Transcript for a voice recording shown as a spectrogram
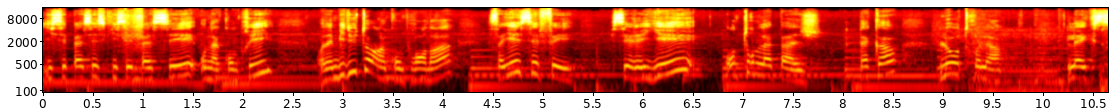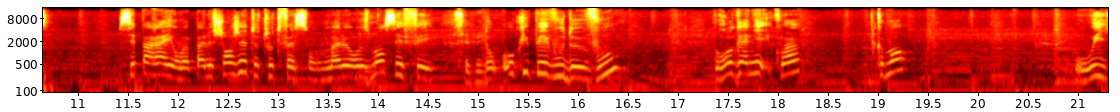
Il s'est passé ce qui s'est passé, on a compris. On a mis du temps à comprendre. hein. Ça y est, c'est fait. C'est rayé, on tourne la page. D'accord? L'autre là, l'ex, c'est pareil, on va pas le changer de toute façon. Malheureusement, c'est fait. Donc occupez-vous de vous. Regagnez. Quoi? Comment? Oui.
